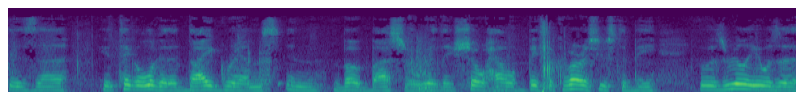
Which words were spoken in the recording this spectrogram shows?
is uh, you take a look at the diagrams in Bava Basra where they show how basic Kvaris used to be. It was really, it was a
